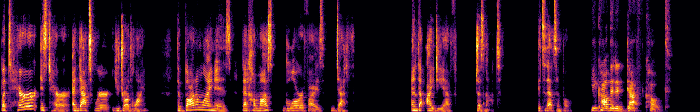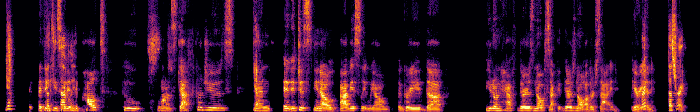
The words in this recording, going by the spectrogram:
But terror is terror, and that's where you draw the line. The bottom line is that Hamas glorifies death, and the IDF does not. It's that simple. He called it a death cult. Yeah. I think he exactly. said it's a cult who wants death for Jews. Yeah. And it, it just, you know, obviously we all agree the you don't have there is no second there's no other side, period. Right. That's right.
